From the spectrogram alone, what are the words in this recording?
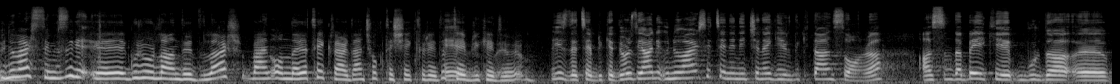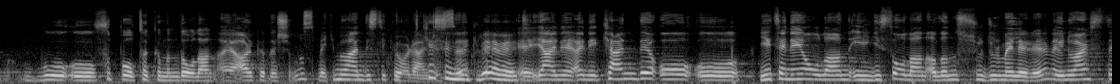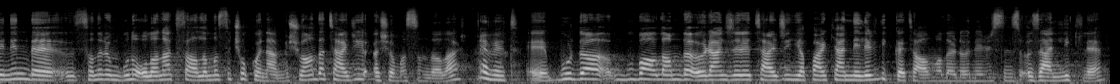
üniversitemizi e, gururlandırdılar. Ben onlara tekrardan çok teşekkür edip Evet. tebrik ediyorum. Biz de tebrik ediyoruz. Yani üniversitenin içine girdikten sonra aslında belki burada e, bu e, futbol takımında olan e, arkadaşımız belki mühendislik öğrencisi. Kesinlikle, evet. E, yani hani kendi o, o yeteneği olan, ilgisi olan alanı sürdürmeleri ve üniversitenin de e, sanırım bunu olanak sağlaması çok önemli. Şu anda tercih aşamasındalar. Evet. E, Burada bu bağlamda öğrencilere tercih yaparken neleri dikkate almalarını önerirsiniz özellikle?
